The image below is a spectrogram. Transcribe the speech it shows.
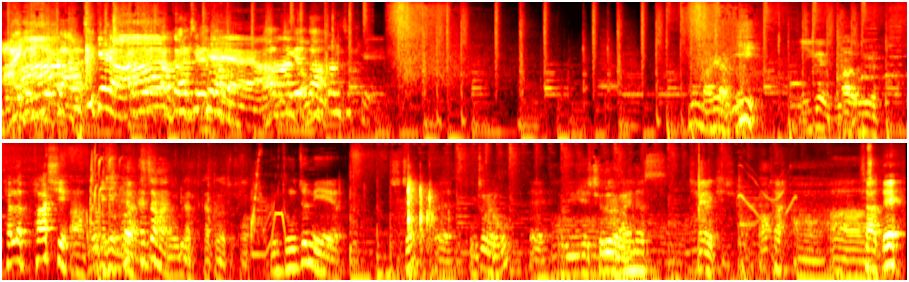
아 이거 있을까? 깜찍해 아 깜찍해 아. 너무 깜찍해 말이야, 2. 이게 아 우리가 텔레파시 아, 그럼 이거 했잖아요, 우리가. 같은 거 좋고 우리 동점이에요 진짜? 네. 동점이라고? 네. 아, 이게 제대로 해. 마이너스. 차이나 퀴즈 아 자 네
